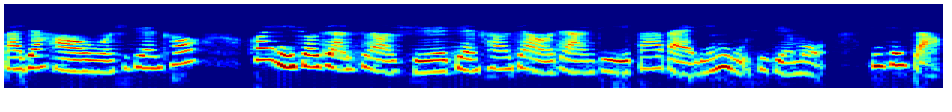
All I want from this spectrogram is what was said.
大家好，我是健康，欢迎收看四小时健康加油站第八百零五期节目。今天讲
